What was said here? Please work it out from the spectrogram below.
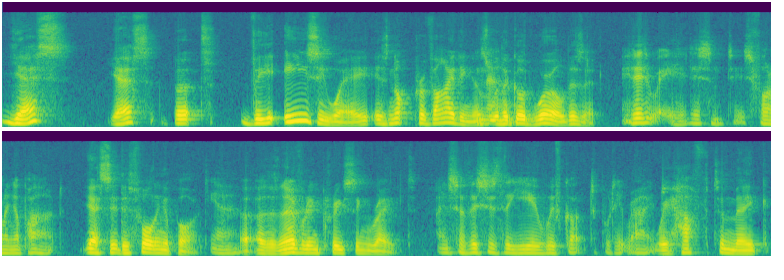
Yes, yes, but the easy way is not providing us with a good world, is it? It, is, it isn't. It's falling apart. Yes, it is falling apart Yeah. at an ever increasing rate. And so this is the year we've got to put it right. We have to make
